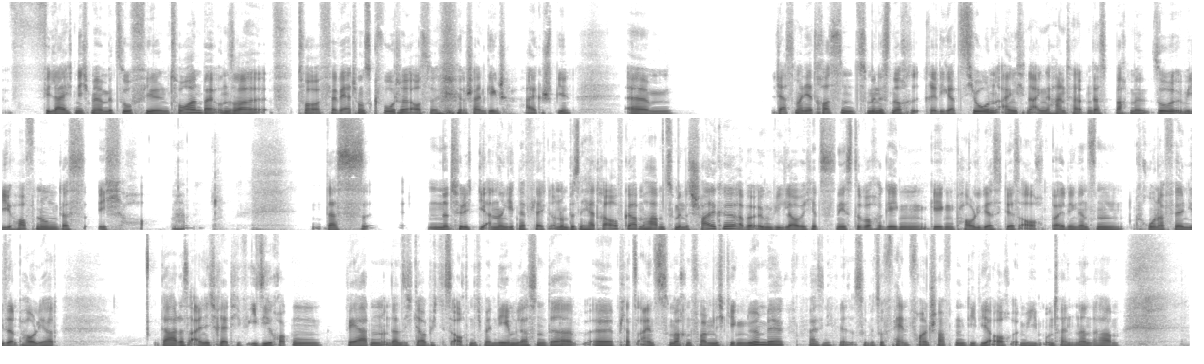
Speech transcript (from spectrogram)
Vielleicht nicht mehr mit so vielen Toren bei unserer Torverwertungsquote, außer wir scheinen gegen Schalke spielen. Ähm, dass man ja trotzdem zumindest noch Relegation eigentlich in eigener Hand hat. Und das macht mir so irgendwie die Hoffnung, dass ich, dass natürlich die anderen Gegner vielleicht auch noch ein bisschen härtere Aufgaben haben, zumindest Schalke, aber irgendwie glaube ich jetzt nächste Woche gegen, gegen Pauli, dass die das auch bei den ganzen Corona-Fällen, die St. Pauli hat, da das eigentlich relativ easy rocken werden und dann sich, glaube ich, das auch nicht mehr nehmen lassen, da äh, Platz eins zu machen, vor allem nicht gegen Nürnberg. Ich weiß nicht, wie das ist so mit so Fanfreundschaften, die wir auch irgendwie untereinander haben.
